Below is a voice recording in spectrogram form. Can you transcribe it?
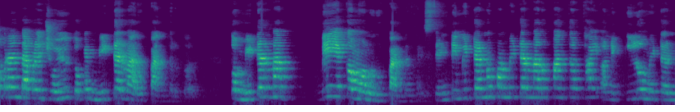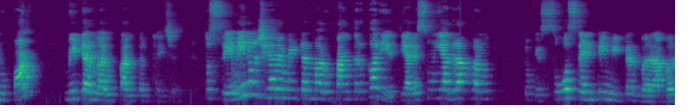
ઉપરાંત આપણે જોયું તો કે મીટરમાં રૂપાંતર કરો. તો મીટરમાં બે એકમોનું રૂપાંતર થાય. સેન્ટીમીટરનું પણ મીટરમાં રૂપાંતર થાય અને કિલોમીટરનું પણ મીટરમાં રૂપાંતર થાય છે. તો સેમીનું જ્યારે મીટરમાં રૂપાંતર કરીએ, ત્યારે શું યાદ રાખવાનું? કે 100 સેન્ટીમીટર બરાબર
